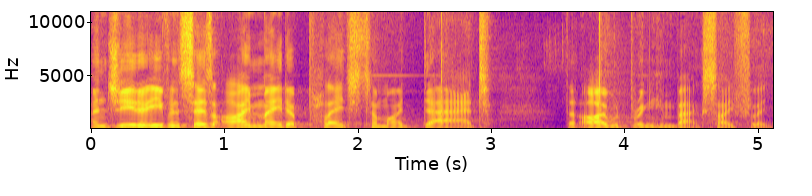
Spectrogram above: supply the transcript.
And Judah even says, I made a pledge to my dad that I would bring him back safely.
